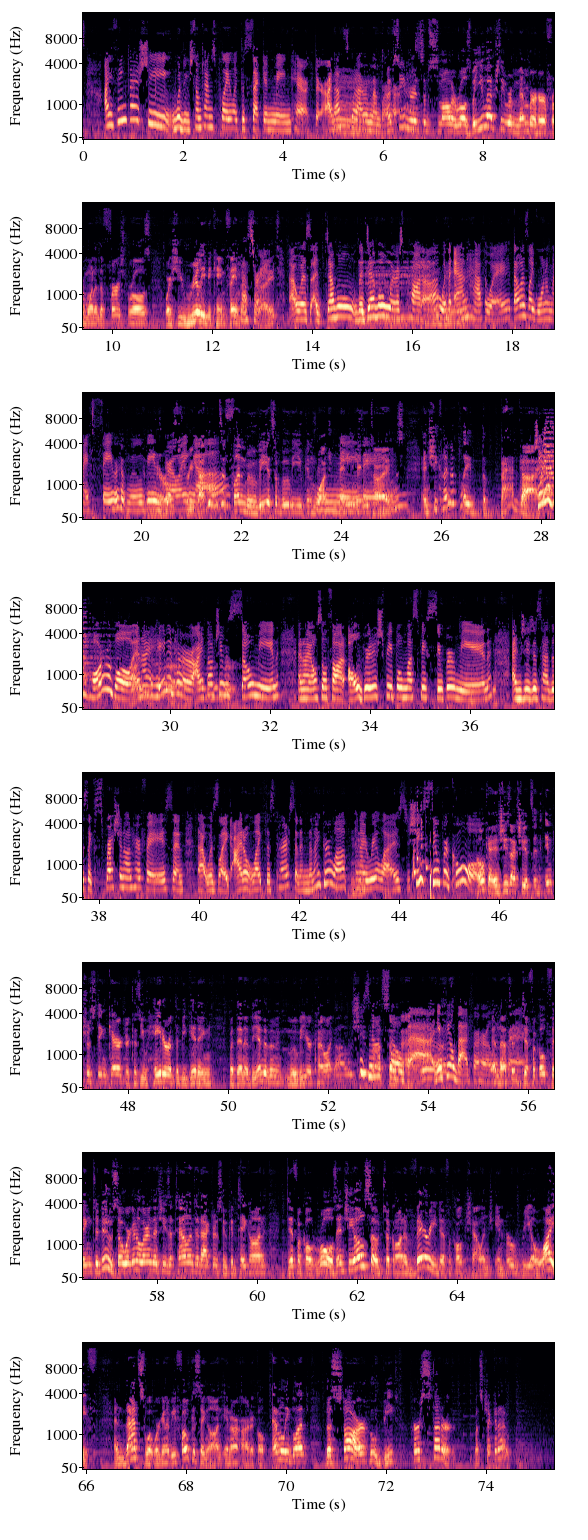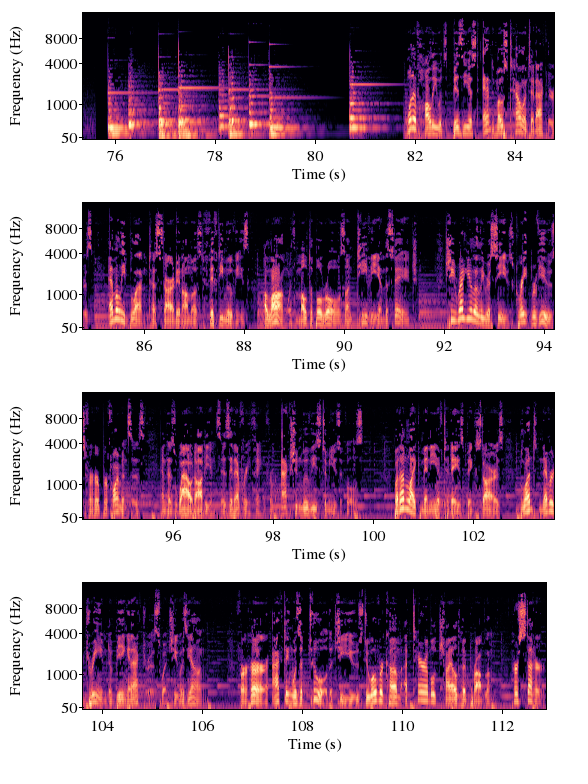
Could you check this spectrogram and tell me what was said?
I think that she would sometimes play like the second main character. I, that's what I remember. Hmm. I've her seen her in some smaller roles, but you actually remember her from one of the first roles where she really became famous. That's right. That was a devil. The Devil Wears Prada with Mm-hmm. Anne Hathaway. That was like one of my favorite movies growing Streep. up. That, it's a fun movie. It's a movie you can watch many, many amazing. times. And she kind of played the bad guy. She was horrible, and I hated her. I I thought she was so mean, and I also thought all British people must be super mean. And she just had this expression on her face, and that was like, I don't like this person. And then I grew up, and Mm-hmm. I realized she's super cool. Okay, and she's actually it's an interesting character because you hate her at the beginning, but then at the end of the movie you're kind of like, oh, she's, She's not, so bad. You Yeah. feel bad for her a little bit. and that's bit. a difficult thing to do. So we're going to learn that she's a talented actress who can take on difficult roles, and she also took on a very difficult challenge in her real life. And that's what we're going to be focusing on in our article. Emily Blunt, the star who beat her stutter. Let's check it out. Of Hollywood's busiest and most talented actors, Emily Blunt has starred in almost 50 movies, along with multiple roles on TV and the stage. She regularly receives great reviews for her performances and has wowed audiences in everything from action movies to musicals. But unlike many of today's big stars, Blunt never dreamed of being an actress when she was young. For her, acting was a tool that she used to overcome a terrible childhood problem her stutter.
